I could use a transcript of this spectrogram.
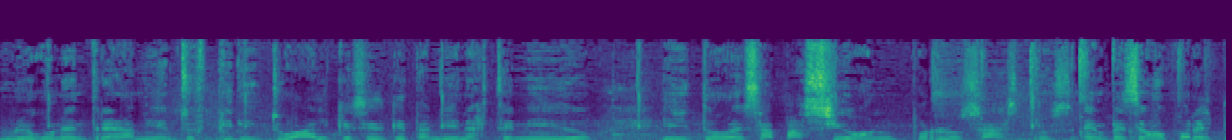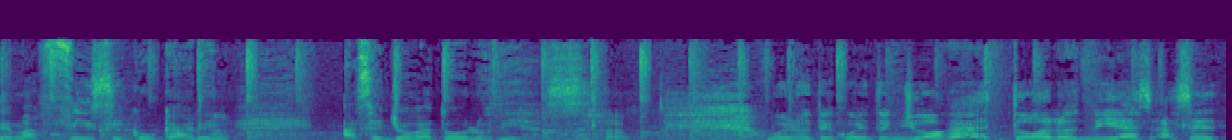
luego un entrenamiento espiritual que sé que también has tenido y toda esa pasión por los astros. Empecemos por el tema físico, Karen. Hace yoga todos los días. Bueno, te cuento, yoga todos los días, hace,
